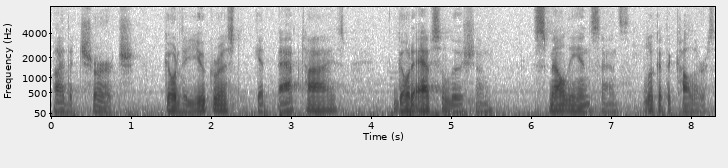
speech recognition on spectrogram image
by the church. Go to the Eucharist, get baptized, go to absolution, smell the incense, look at the colors.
